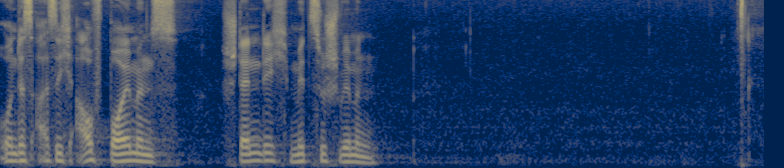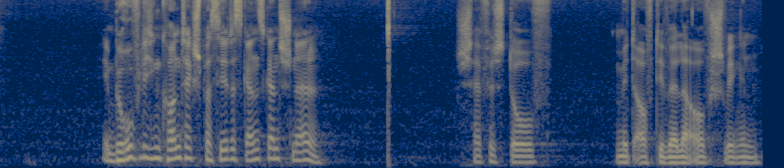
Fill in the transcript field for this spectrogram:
und des sich Aufbäumens ständig mitzuschwimmen. Im beruflichen Kontext passiert es ganz, ganz schnell. Chef ist doof, mit auf die Welle aufschwingen,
